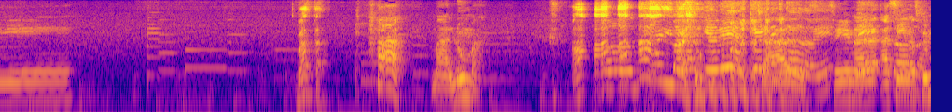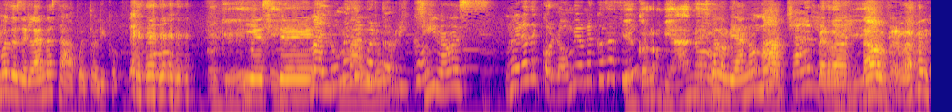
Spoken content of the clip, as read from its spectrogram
Y. Basta. ¡Ja! Maluma. Ay, Para bueno. que vean que hay de Chales. todo, ¿eh? Sí, no, De así todo. nos fuimos desde Irlanda hasta Puerto Rico. Ok. Y este. Maluma es de Puerto Rico. Sí, no, es. ¿No era de Colombia, una cosa así? el colombiano. ¿Es colombiano? No, ah, Charlie. perdón. Sí. No, perdón.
